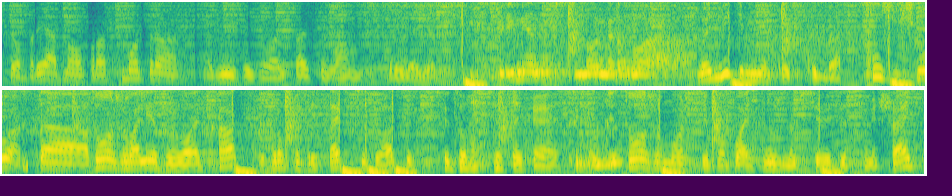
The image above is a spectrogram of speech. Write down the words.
Все, приятного просмотра, надеюсь, эти лайфхаки вам пригодятся. Эксперимент номер два. Возьмите меня хоть куда. Слушай, чувак, это тоже полезный лайфхак. Вы просто представьте ситуацию, ситуация такая. Где тоже можете попасть. Нужно все это смешать.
